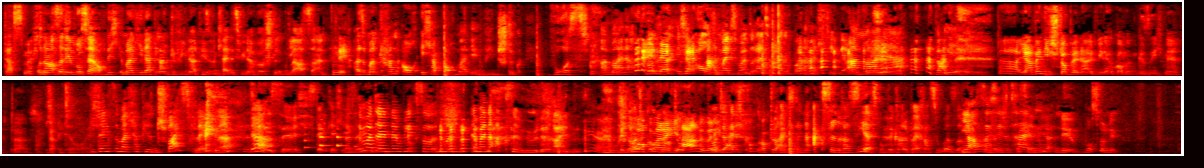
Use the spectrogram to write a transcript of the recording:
Das möchte Und außerdem muss ja auch nicht immer jeder blanke Wiener wie so ein kleines Wiener Würstel im Glas sein. Nee. Also man kann auch, ich habe auch mal irgendwie ein Stück Wurst an meiner, ich habe auch manchmal drei Tage Bart stehen. Ja. an meiner Wange hängen. Ah, Ja, wenn die Stoppeln halt wiederkommen im Gesicht, ne? Das. Ich bitte Du euch. denkst immer, ich habe hier einen Schweißfleck, ne? Das Ja. weiß ich. Das denke ich. Das ist immer dein, dein Blick so in, mein, in meine Achselhöhle rein. Wenn du auch immer die Arme über Ich wollte eigentlich gucken, ob du eigentlich deine Achseln rasierst, wo wir gerade bei Rasur sind. Ja, soll ich dir das zeigen? Ja, nee, musst du nicht.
